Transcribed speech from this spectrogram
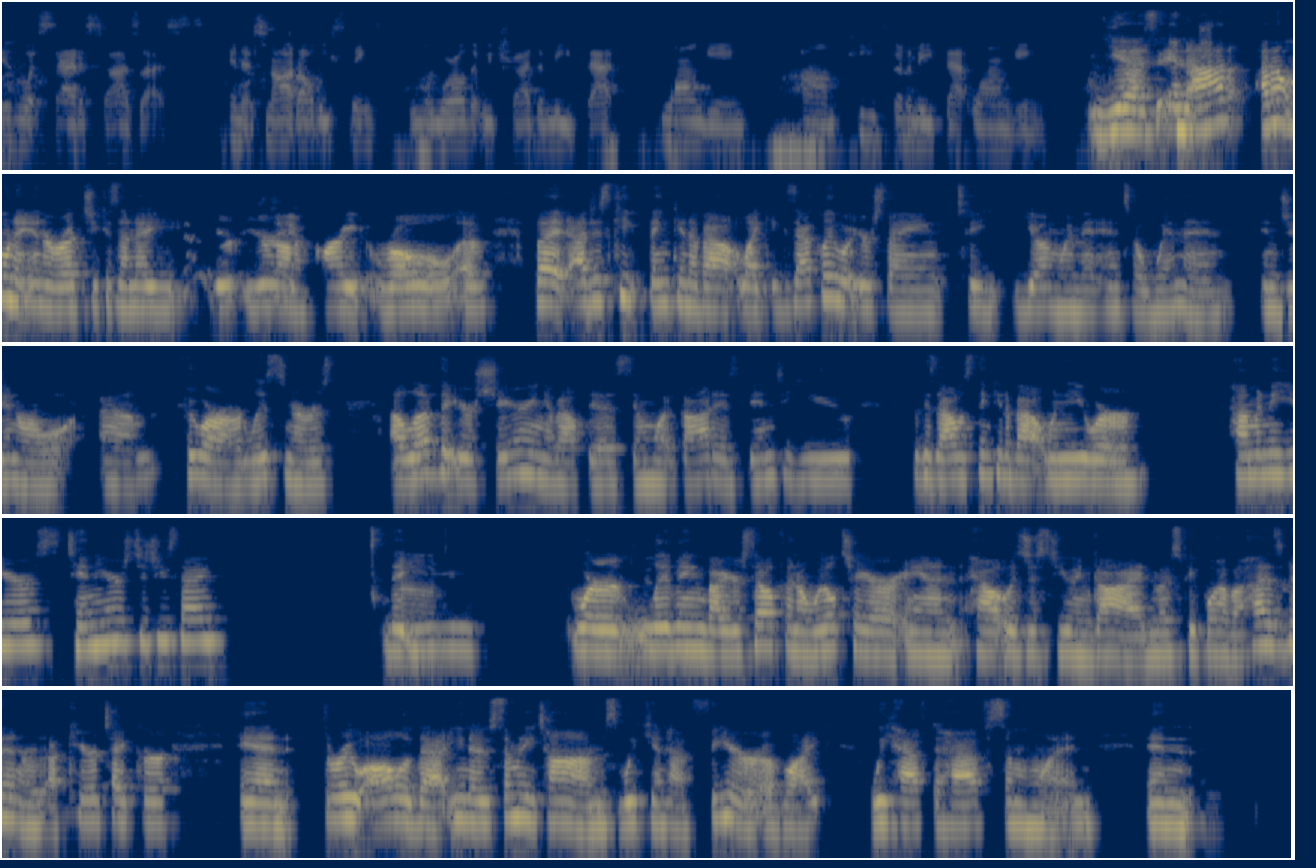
is what satisfies us. And it's not all these things in the world that we try to meet that longing. Um, he's going to meet that longing. Yes, and I I don't want to interrupt you because I know you, you're you're on a great roll of, but I just keep thinking about like exactly what you're saying to young women and to women in general um, who are our listeners. I love that you're sharing about this and what God has been to you because I was thinking about when you were how many years? Ten years? Did you say that um, you were living by yourself in a wheelchair and how it was just you and God? Most people have a husband or a caretaker and through all of that, you know, so many times we can have fear of like, we have to have someone. And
